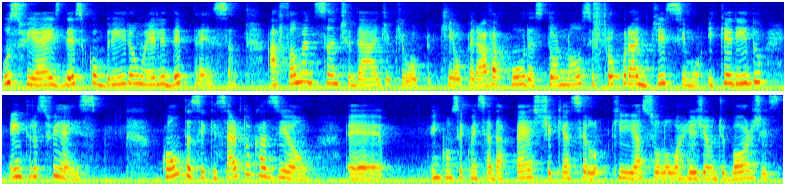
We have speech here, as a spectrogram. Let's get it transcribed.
Os fiéis descobriram ele depressa. A fama de santidade que, que operava curas tornou-se procuradíssimo e querido entre os fiéis. Conta-se que certa ocasião, é, em consequência da peste que, assolou, que assolou a região de Borges,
